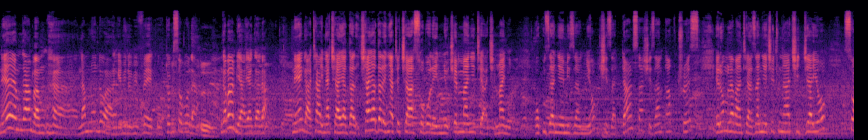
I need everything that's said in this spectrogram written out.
Naye mugamba namulondo wange bino biveeko tobisobola. Nga bambi ayagala naye ng'ate alina kyayagala kyayagala ennyo ate kyasobola ennyo kyemmanyi nti akimanyi. Okuzanya emizannyo shes a dancer shes an actress era omulaba nti azanya ekintu n'akijjayo so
